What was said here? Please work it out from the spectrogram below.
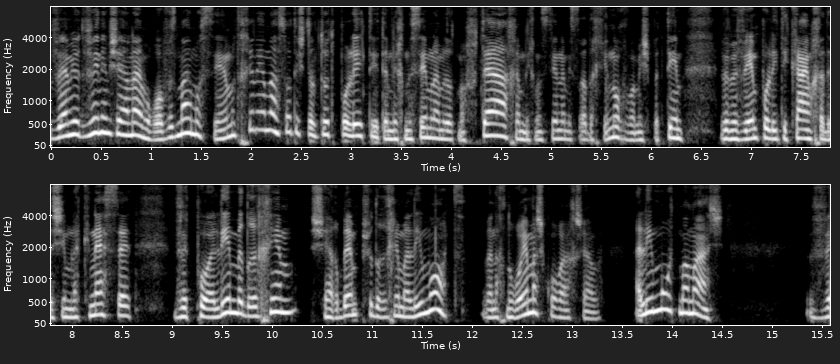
והם מבינים שאין להם רוב, אז מה הם עושים? הם מתחילים לעשות השתלטות פוליטית, הם נכנסים לעמדות מפתח, הם נכנסים למשרד החינוך והמשפטים, ומביאים פוליטיקאים חדשים לכנסת, ופועלים בדרכים שהרבה הם פשוט דרכים אלימות, ואנחנו רואים מה שקורה עכשיו, אלימות ממש. ו...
